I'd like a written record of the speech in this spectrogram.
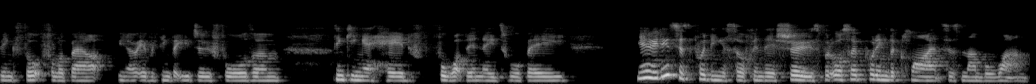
being thoughtful about you know everything that you do for them thinking ahead for what their needs will be yeah it is just putting yourself in their shoes but also putting the clients as number one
